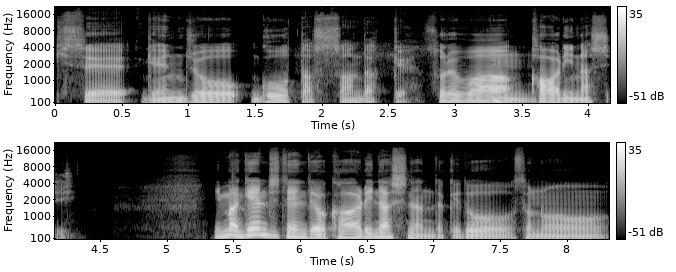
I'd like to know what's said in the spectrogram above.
規制、現状5たす3だっけ？それはうん変わりなし、今、現時点では変わりなしなんだけど、その、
